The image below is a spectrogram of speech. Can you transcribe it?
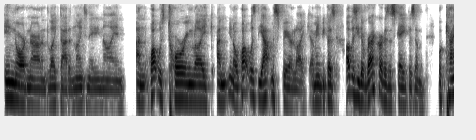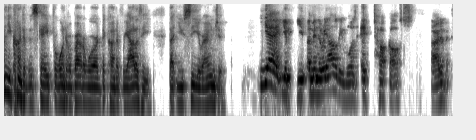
in Northern Ireland like that in 1989 and what was touring like and you know what was the atmosphere like? I mean because obviously the record is escapism but can you kind of escape for want of a better word the kind of reality that you see around you? Yeah you, you i mean the reality was it took us out of it.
